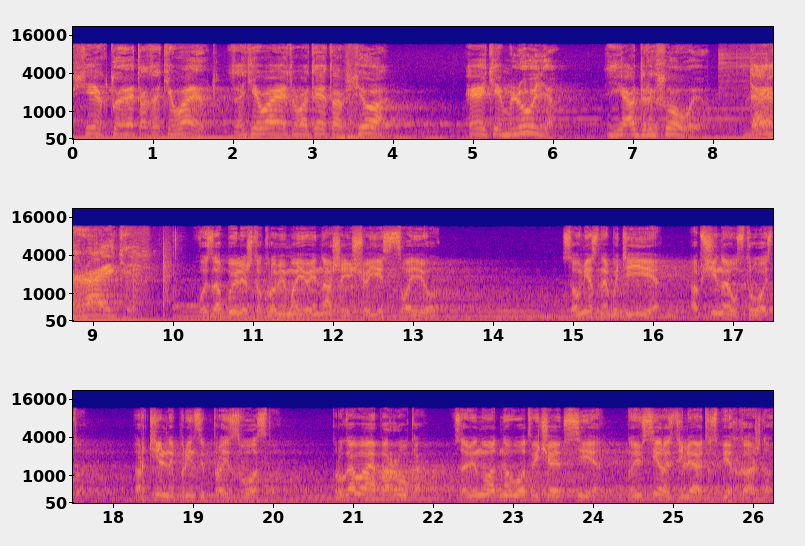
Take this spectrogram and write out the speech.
Все, кто это затевают, затевают вот это все этим людям я адресовываю. Доиграйтесь! Вы забыли, что кроме мое и наше еще есть свое. Совместное бытие, общинное устройство, артельный принцип производства, круговая порука. За вину одного отвечают все, но и все разделяют успех каждого.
